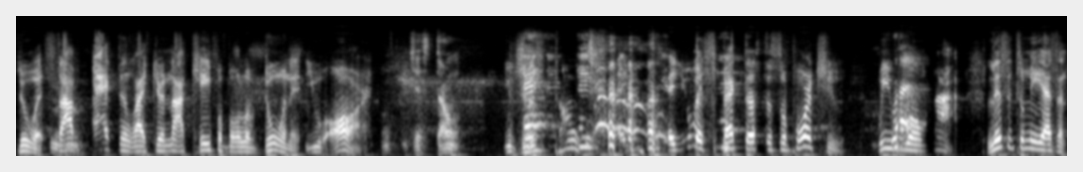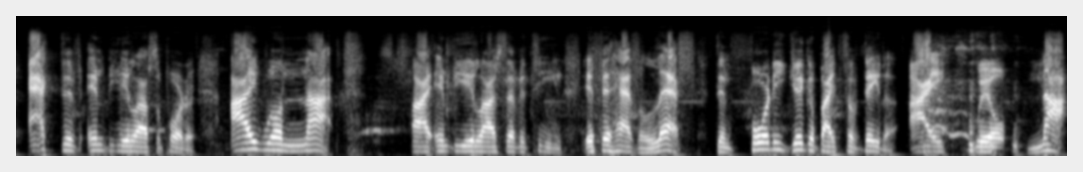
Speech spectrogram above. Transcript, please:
do it. Mm-hmm. Stop acting like you're not capable of doing it. You are. You Just don't. You just don't. and you expect us to support you. We Right. will not. Listen to me as an active NBA Live supporter. I will not buy NBA Live 17 if it has less than 40 gigabytes of data. I will not.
